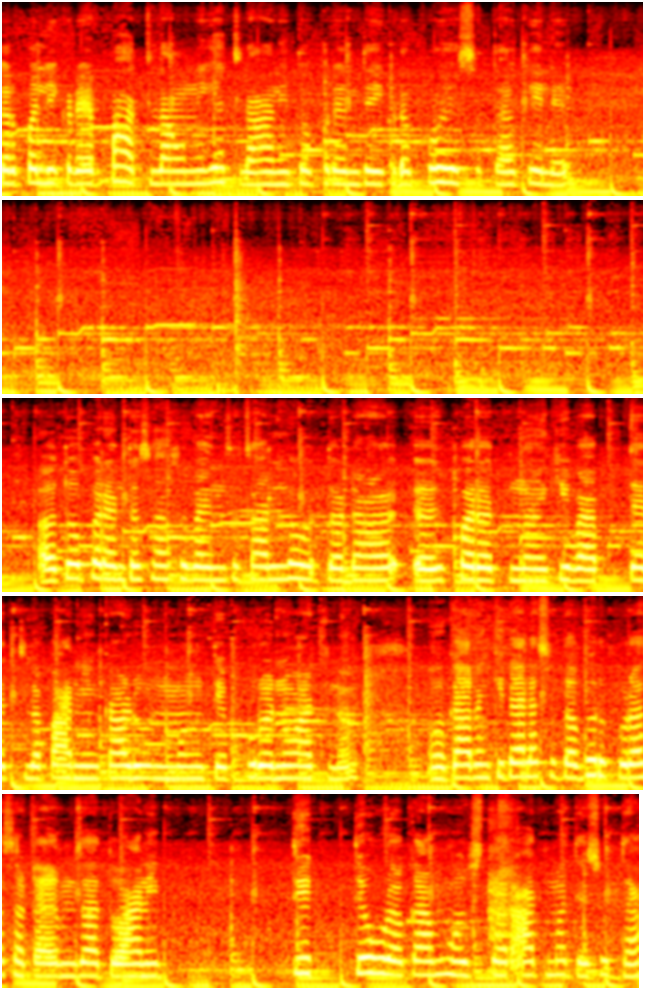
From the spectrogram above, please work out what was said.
तर पलीकडे भात लावून घेतला आणि तोपर्यंत इकडे पोहे सुद्धा केले. तोपर्यंत सासूबाईंचं चाललं होतं डाळ परतणं किंवा त्यातलं पाणी काढून मग ते पुरण वाटणं. कारण की त्याला सुद्धा भरपूर असा टाईम जातो आणि ते तेवढं काम होस तर आतमध्ये सुद्धा.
